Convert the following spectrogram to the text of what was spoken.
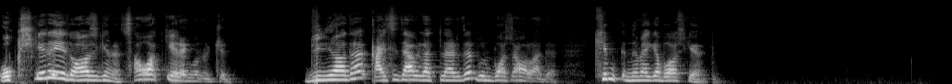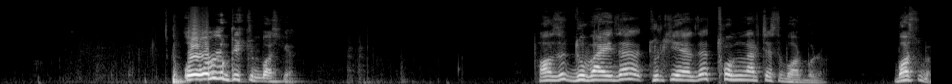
o'qish kerak edi ozgina savod kerak buning uchun. Dunyoda qaysi davlatlarda buni bosa oladi? Kim nimaga bosgan? O'g'irlik uchun bosgan. Hozir dubayda turkiyada tonlarchasi bor buni. Bosma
